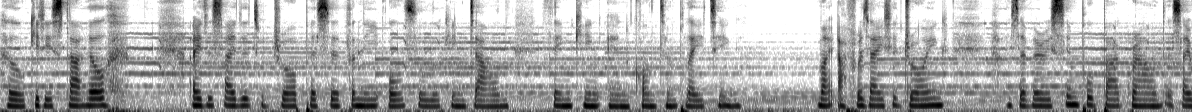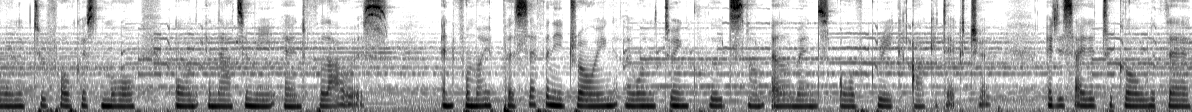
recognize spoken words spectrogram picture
Hello Kitty style. I decided to draw Persephone also looking down, thinking and contemplating. My Aphrodite drawing has a very simple background as I wanted to focus more on anatomy and flowers. And for my Persephone drawing, I wanted to include some elements of Greek architecture. I decided to go with the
